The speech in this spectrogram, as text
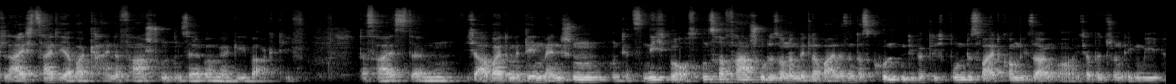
gleichzeitig aber keine Fahrstunden selber mehr gebe aktiv. Das heißt, ähm, ich arbeite mit den Menschen und jetzt nicht nur aus unserer Fahrschule, sondern mittlerweile sind das Kunden, die wirklich bundesweit kommen, die sagen, oh, ich habe jetzt schon irgendwie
